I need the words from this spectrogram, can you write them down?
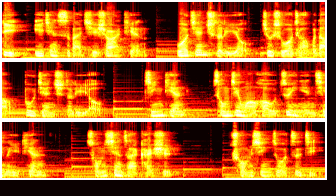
第一千四百七十二天，我坚持的理由就是我找不到不坚持的理由。今天，从今往后最年轻的一天，从现在开始，重新做自己。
